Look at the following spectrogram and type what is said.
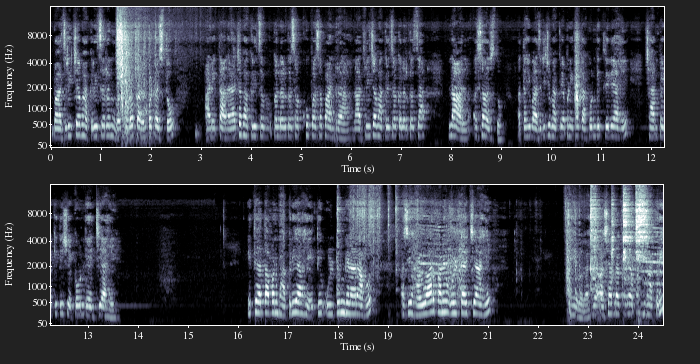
बाजरीच्या भाकरीचा रंग थोडा काळपट असतो. आणि तांदळाच्या भाकरीचा कलर कसा खूप असा पांढरा नाचणीच्या भाकरीचा कलर कसा लाल असा असतो. आता ही बाजरीची भाकरी आपण इथे टाकून घेतलेली आहे. छानपैकी ती शेकवून घ्यायची आहे. इथे आता आपण भाकरी आहे ती उलटून घेणार आहोत. अशी हळुवारपणे उलटायची आहे. हे बघा हे अशा प्रकारे आपण ही भाकरी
